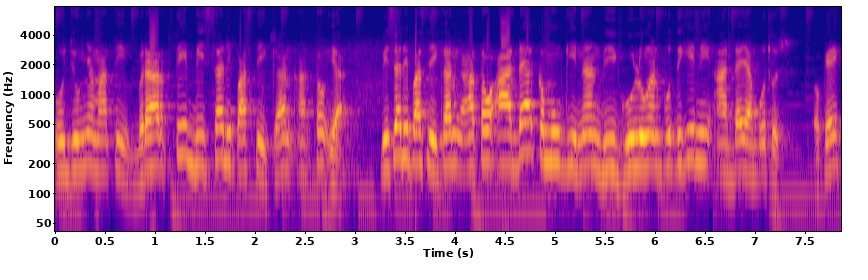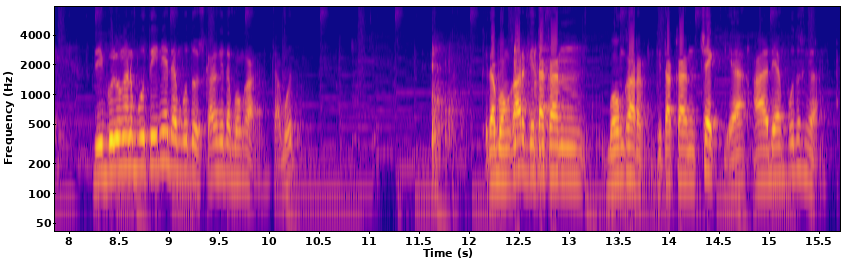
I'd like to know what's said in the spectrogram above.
ujungnya mati. Berarti bisa dipastikan atau ya bisa dipastikan atau ada kemungkinan di gulungan putih ini ada yang putus. Oke. Di gulungan putih ini ada yang putus. Sekarang kita bongkar, cabut. Kita bongkar, kita akan bongkar, kita akan cek ya, ada yang putus nggak?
